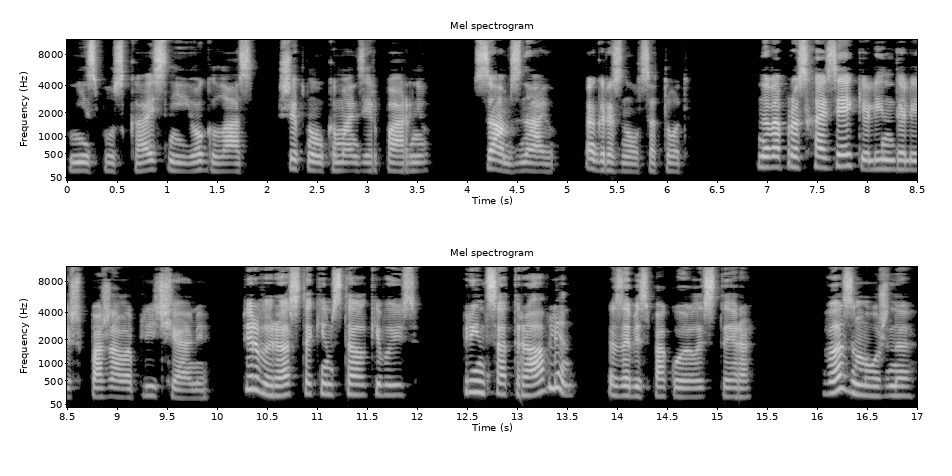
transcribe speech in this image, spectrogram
«Не спускай с нее глаз», – шепнул командир парню. «Сам знаю», – огрызнулся тот. На вопрос хозяйки Линда лишь пожала плечами. «Первый раз с таким сталкиваюсь». «Принц отравлен?» – забеспокоилась Тера. Возможно,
